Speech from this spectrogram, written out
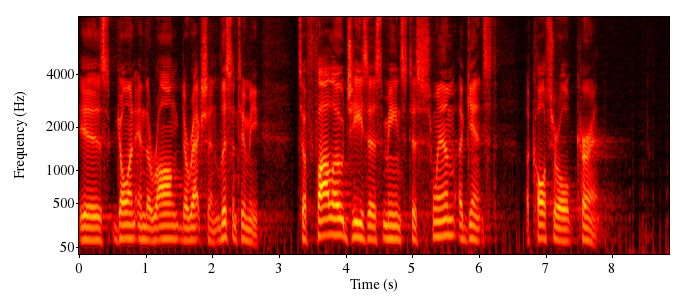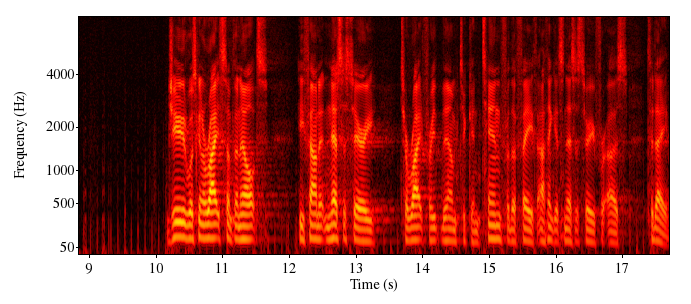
is going in the wrong direction. Listen to me. To follow Jesus means to swim against a cultural current. Jude was going to write something else. He found it necessary to write for them to contend for the faith. I think it's necessary for us today.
